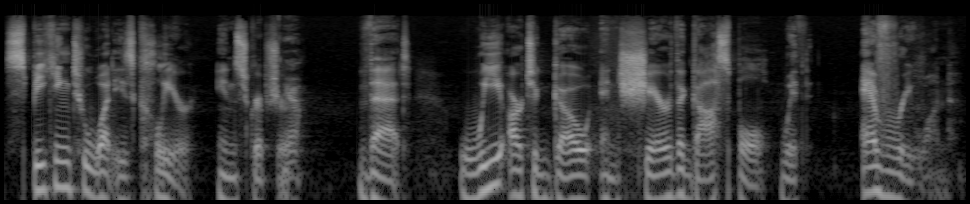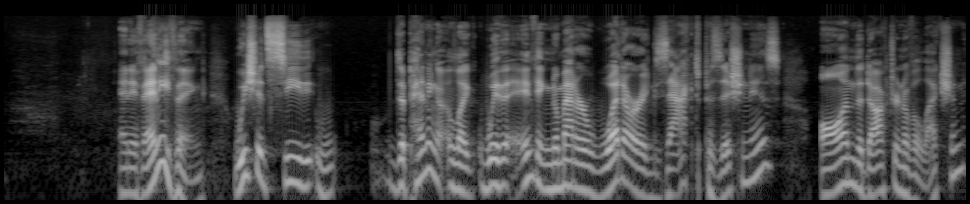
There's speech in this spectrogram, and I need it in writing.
speaking to what is clear in scripture yeah. that we are to go and share the gospel with everyone. And if anything, we should see depending on like with anything no matter what our exact position is on the doctrine of election,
